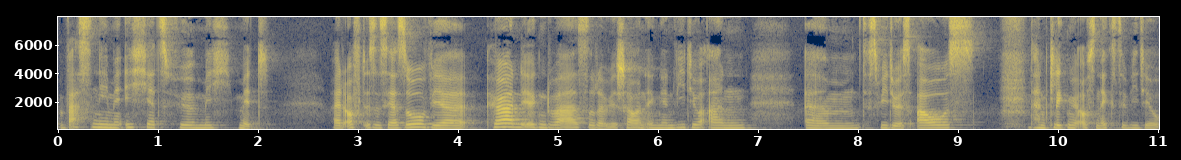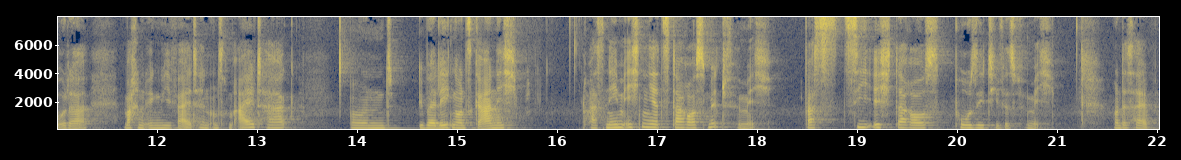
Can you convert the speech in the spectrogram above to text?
was nehme ich jetzt für mich mit? Weil oft ist es ja so, wir hören irgendwas oder wir schauen irgendein Video an, ähm, das Video ist aus, dann klicken wir aufs nächste Video oder machen irgendwie weiter in unserem Alltag und überlegen uns gar nicht, was nehme ich denn jetzt daraus mit für mich? Was ziehe ich daraus Positives für mich? Und deshalb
